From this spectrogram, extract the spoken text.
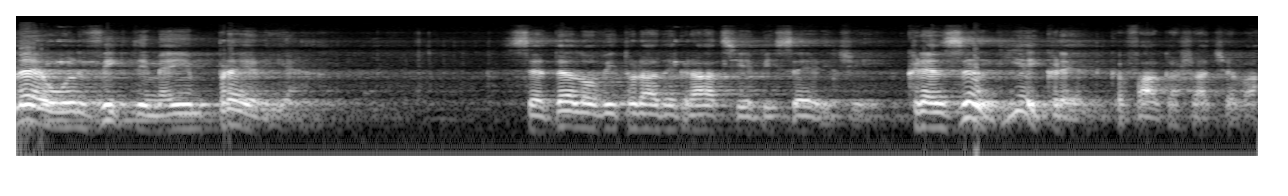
leul victimei în prerie, se dă lovitura de grație bisericii, crezând, ei cred că fac așa ceva,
